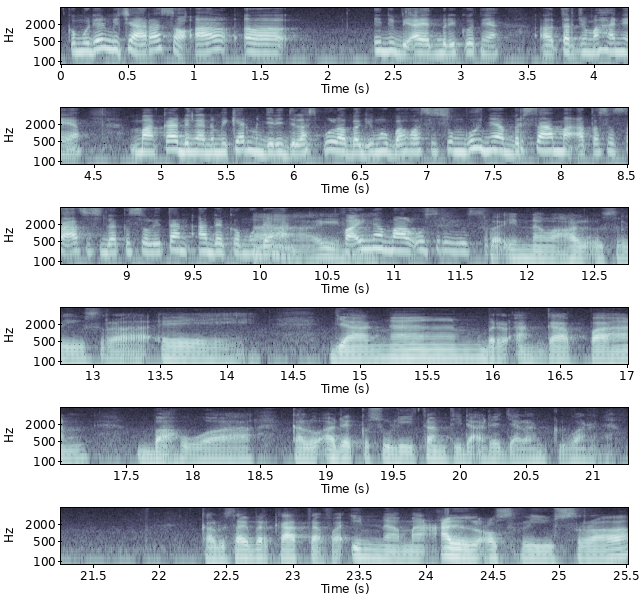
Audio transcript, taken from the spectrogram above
Kemudian bicara soal uh, ini di ayat berikutnya uh, terjemahannya ya. Maka dengan demikian menjadi jelas pula bagimu bahwa sesungguhnya bersama atau sesaat sesudah kesulitan ada kemudahan. Ah, Fa inna ma'al usri yusra. Fa inna ma'al usri yusra. Eh, jangan beranggapan bahwa kalau ada kesulitan tidak ada jalan keluarnya. Kalau saya berkata fa inna ma'al usri yusra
